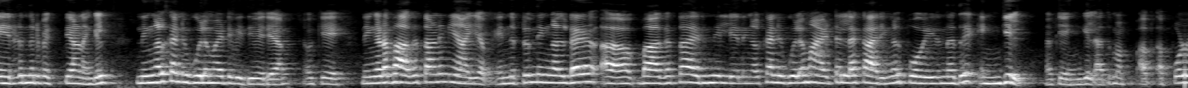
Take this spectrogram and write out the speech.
നേരിടുന്ന ഒരു വ്യക്തിയാണെങ്കിൽ നിങ്ങൾക്ക് അനുകൂലമായിട്ട് വിധി വരിക. ഓക്കെ നിങ്ങളുടെ ഭാഗത്താണ് ന്യായം. എന്നിട്ടും നിങ്ങളുടെ ഭാഗത്തായിരുന്നില്ലേ നിങ്ങൾക്ക് അനുകൂലമായിട്ടല്ല കാര്യങ്ങൾ പോയിരുന്നത് എങ്കിൽ ഓക്കെ എങ്കിൽ അത് അപ്പോൾ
